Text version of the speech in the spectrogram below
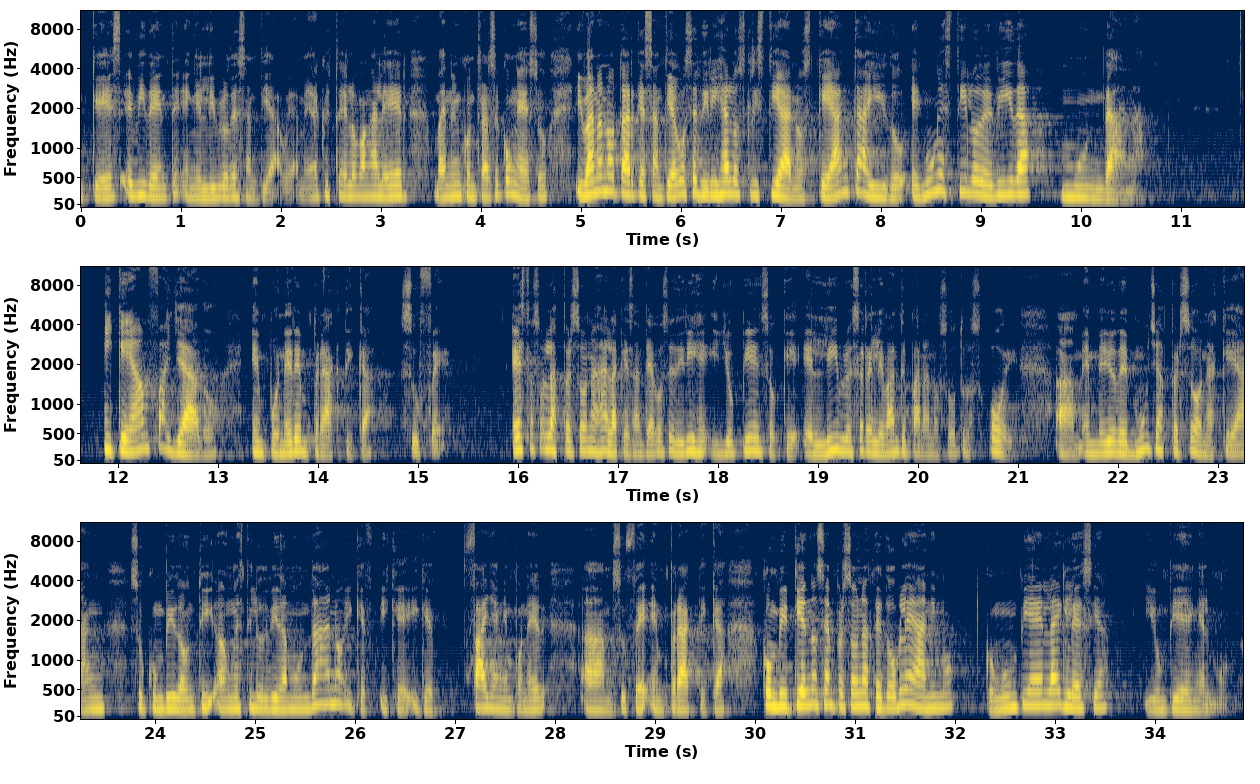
que es evidente en el libro de Santiago. Y a medida que ustedes lo van a leer, van a encontrarse con eso y van a notar que Santiago se dirige a los cristianos que han caído en un estilo de vida mundana y que han fallado en poner en práctica su fe. Estas son las personas a las que Santiago se dirige y yo pienso que el libro es relevante para nosotros hoy, um, en medio de muchas personas que han sucumbido a un, estilo de vida mundano y que, y que fallan en poner um, su fe en práctica, convirtiéndose en personas de doble ánimo, con un pie en la iglesia y un pie en el mundo.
